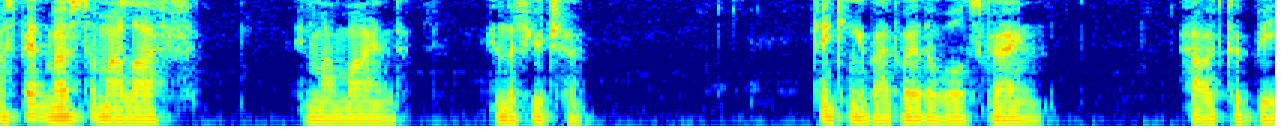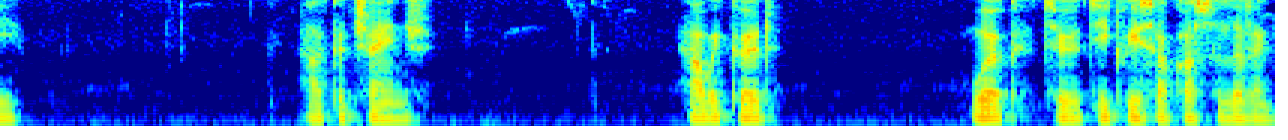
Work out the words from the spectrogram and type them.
I've spent most of my life in my mind in the future, thinking about where the world's going, how it could be, how it could change, how we could work to decrease our cost of living,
